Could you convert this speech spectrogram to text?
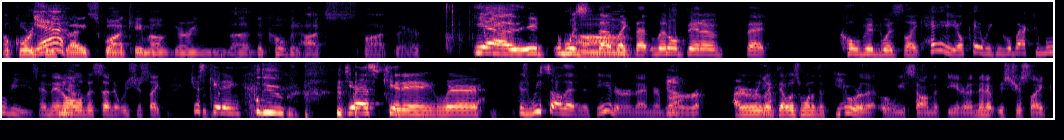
Of course, Yeah. Suicide Squad came out during the, the COVID hot spot there. Yeah, it was that like Um, that little bit of that COVID was like, hey, okay, we can go back to movies. And then Yeah. all of a sudden it was just like, just kidding, just kidding. Where because we saw that in the theater, and I remember I remember Yeah. like that was one of the fewer that we saw in the theater, and then it was just like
